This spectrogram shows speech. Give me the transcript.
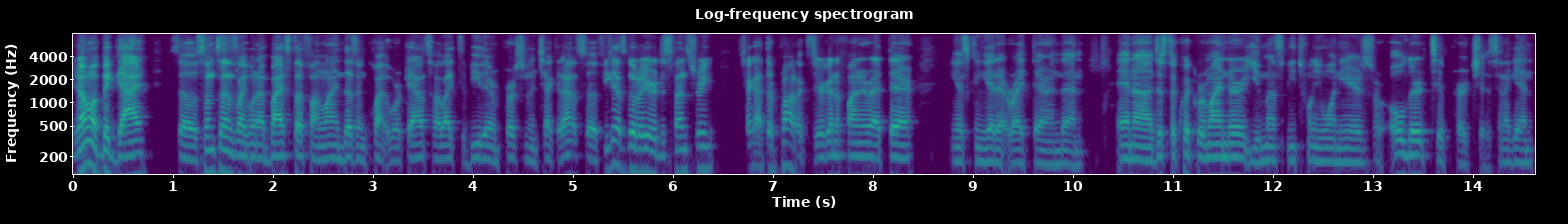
know, I'm a big guy. So sometimes, like when I buy stuff online, doesn't quite work out. So I like to be there in person and check it out. So if you guys go to your dispensary, check out their products. You're gonna find it right there. You guys can get it right there and then. And uh, just a quick reminder: you must be 21 years or older to purchase. And again,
